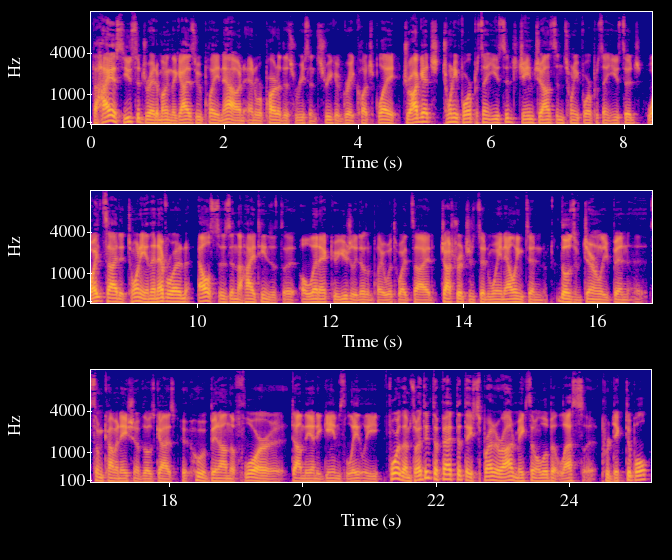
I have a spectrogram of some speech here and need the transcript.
The highest usage rate among the guys who play now and, and were part of this recent streak of great clutch play, Dragic, 24% usage, James Johnson, 24% usage, Whiteside at 20, and then everyone else is in the high teens. It's uh, Olynyk, who usually doesn't play with Whiteside, Josh Richardson, Wayne Ellington. Those have generally been uh, some combination of those guys who have been on the floor uh, down the end of games lately for them. So I think the fact that they spread it around makes them a little bit less predictable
